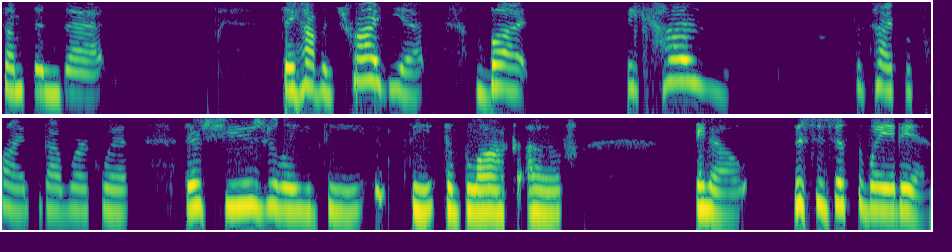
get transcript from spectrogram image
something that they haven't tried yet but because the type of clients that I work with there's usually the the the block of you know this is just the way it is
